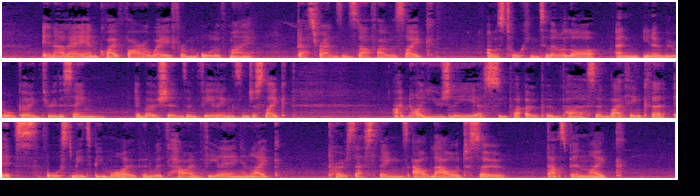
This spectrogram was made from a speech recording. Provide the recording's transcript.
in LA and quite far away from all of my best friends and stuff. I was like, I was talking to them a lot, and you know, we were all going through the same emotions and feelings, and just like I'm not usually a super open person, but I think that it's forced me to be more open with how I'm feeling and like process things out loud. So that's been like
